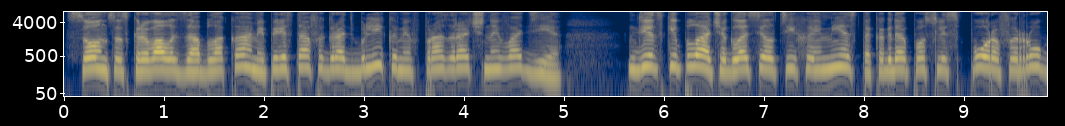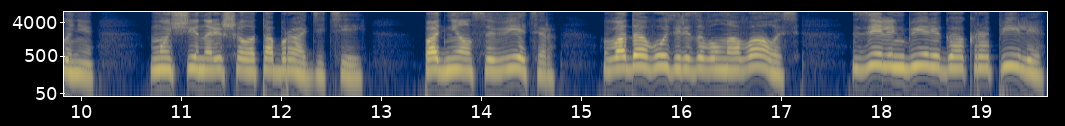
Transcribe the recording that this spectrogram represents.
Солнце скрывалось за облаками, перестав играть бликами в прозрачной воде. Детский плач огласил тихое место, когда после споров и ругани мужчина решил отобрать детей. Поднялся ветер, вода в озере заволновалась, Зелень берега окропили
